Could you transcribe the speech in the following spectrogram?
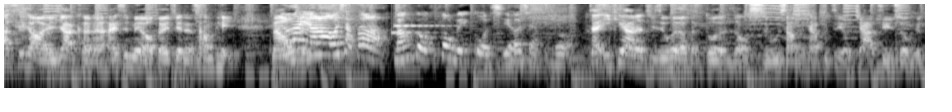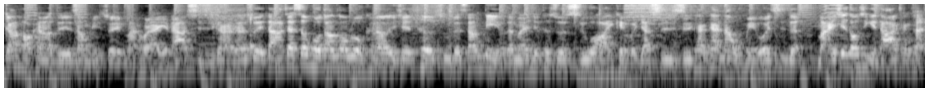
他思考了一下，可能还是没有推荐的商品。那有了有了，我想到了，芒果凤梨果昔，喝起来不错。在 IKEA 呢，其实会有很多的这种食物商品，它不只有家具，所以我们就刚好看到这些商品，所以买回来给大家试试看。那所以大家在生活当中，如果看到一些特殊的商店有在卖一些特殊的食物的话，也可以回家试试看看。那我们也会试着买一些东西给大家看看。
